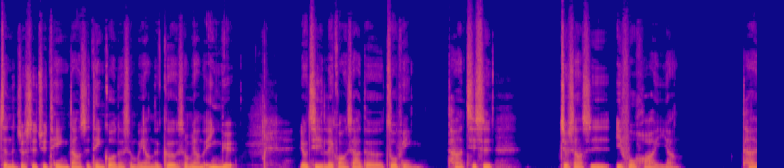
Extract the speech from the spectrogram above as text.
真的就是去听当时听过的什么样的歌，什么样的音乐。尤其雷光下的作品。它其实就像是一幅画一样，它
